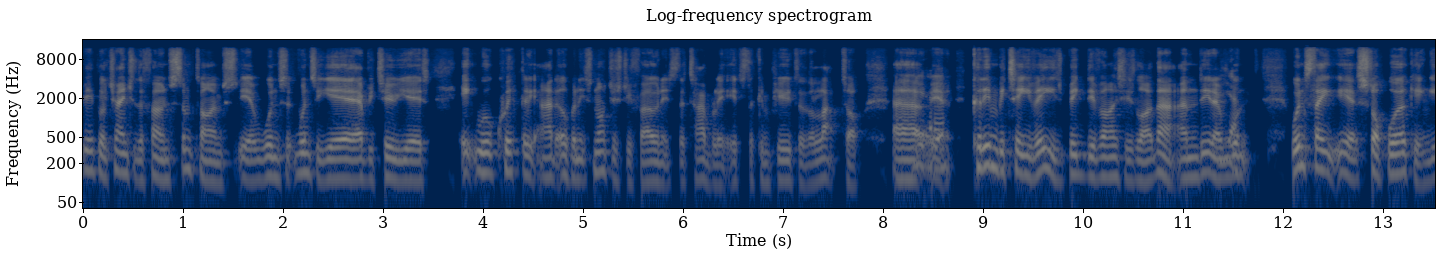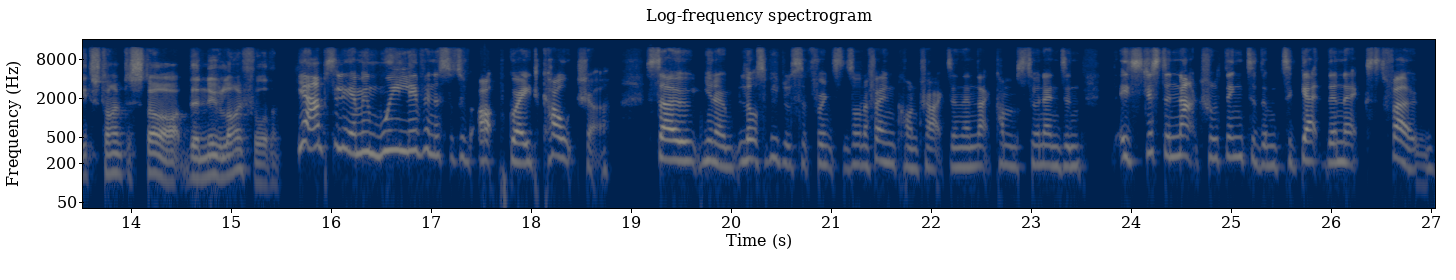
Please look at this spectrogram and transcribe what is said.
people changing the phones sometimes yeah once once a year every two years. It will quickly add up and it's not just your phone it's the tablet it's the computer the laptop. Uh, yeah. Yeah, could even be tvs big devices like that. And you know yeah. when, once they yeah, stop working it's time to start the new life for them. Yeah absolutely. I mean we live in a sort of upgrade culture. So, you know, lots of people, for instance, on a phone contract, and then that comes to an end, and it's just a natural thing to them to get the next phone.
